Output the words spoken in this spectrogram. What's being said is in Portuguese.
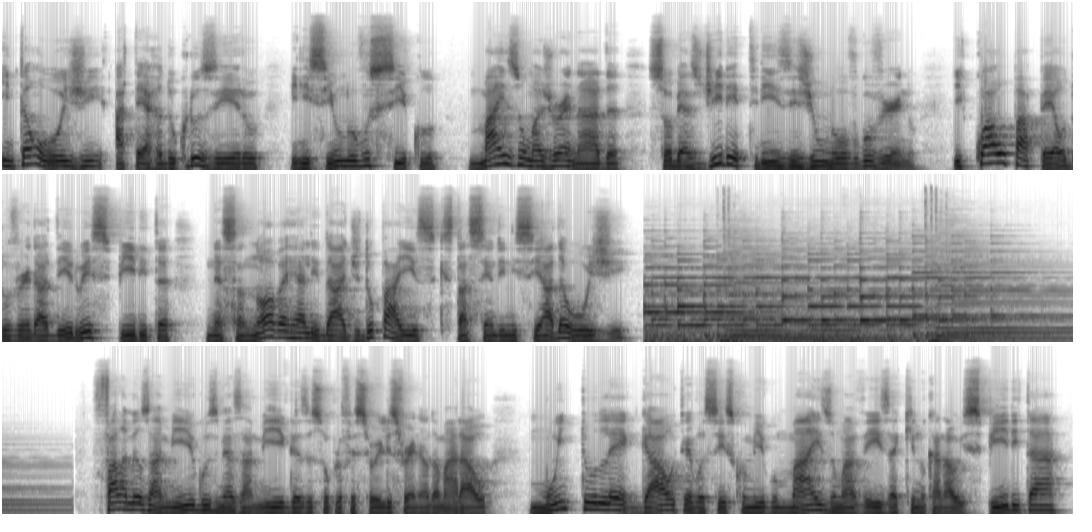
Então hoje a Terra do Cruzeiro inicia um novo ciclo, mais uma jornada sob as diretrizes de um novo governo. E qual o papel do verdadeiro espírita nessa nova realidade do país que está sendo iniciada hoje? Fala meus amigos, minhas amigas, eu sou o professor Luiz Fernando Amaral muito legal ter vocês comigo mais uma vez aqui no canal Espírita.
